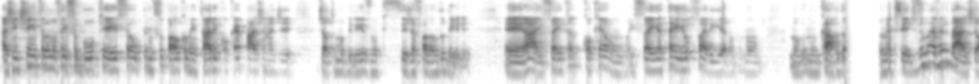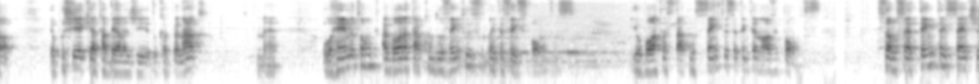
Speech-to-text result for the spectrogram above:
A gente entra no Facebook, esse é o principal comentário em qualquer página de, de automobilismo que seja falando dele. É, ah, isso aí qualquer um, isso aí até eu faria no, num carro da Mercedes. E não é verdade, ó. Eu puxei aqui a tabela de, do campeonato, né? O Hamilton agora está com 256 pontos e o Bottas está com 179 pontos. São 77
